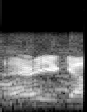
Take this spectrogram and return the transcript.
There you go.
